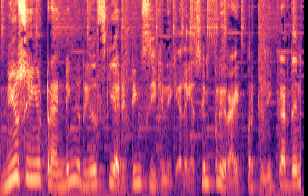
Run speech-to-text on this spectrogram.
न्यू से न्यू ट्रेंडिंग रील्स की एडिटिंग सीखने के लिए। सिंपली राइट पर क्लिक कर देना।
